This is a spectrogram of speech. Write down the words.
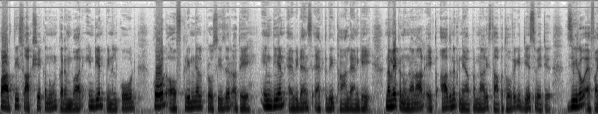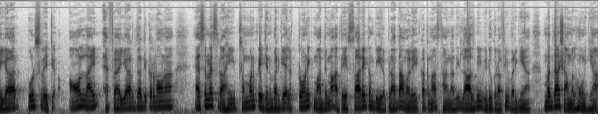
ਭਾਰਤੀ ਸਾਕਸ਼ੀ ਕਾਨੂੰਨ ਕਰਮਵਾਰ Indian penal code code of criminal procedure ਅਤੇ ਇੰਡੀਅਨ ਐਵੀਡੈਂਸ ਐਕਟ ਦੀ ਥਾਂ ਲੈਣਗੇ। ਨਵੇਂ ਕਾਨੂੰਨਾਂ ਨਾਲ ਇੱਕ ਆਧੁਨਿਕ ਨਿਆਂ ਪ੍ਰਣਾਲੀ ਸਥਾਪਿਤ ਹੋਵੇਗੀ, ਜਿਸ ਵਿੱਚ zero F I R police ਵਿੱਚ ਆਨਲਾਈਨ ਐਫ ਆਈ ਆਰ ਦਰਜ ਕਰਵਾਉਣਾ ਐਸਐਮਐਸ ਰਾਹੀਂ ਸੰਮਣ ਭੇਜਣ ਵਰਗੇ ਇਲੈਕਟ੍ਰੋਨਿਕ ਮਾਧਿਅਮਾਂ ਅਤੇ ਸਾਰੇ ਗੰਭੀਰ ਅਪਰਾਧਾਂ ਵਾਲੇ ਘਟਨਾ ਸਥਾਨਾਂ ਦੀ ਲਾਜ਼ਮੀ ਵੀਡੀਓਗ੍ਰਾਫੀ ਵਰਗੀਆਂ ਮੱਦਾਂ ਸ਼ਾਮਲ ਹੋਣਗੀਆਂ।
